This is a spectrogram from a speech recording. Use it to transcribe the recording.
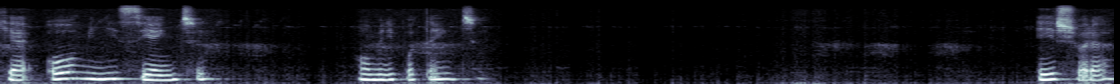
que é omnisciente, omnipotente. Ishvara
